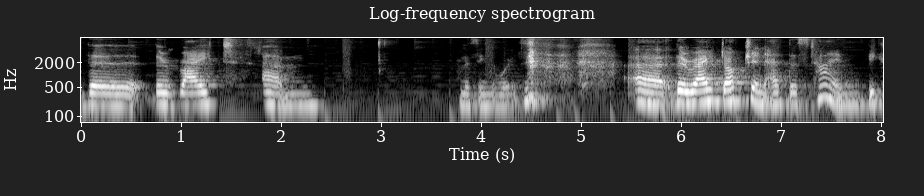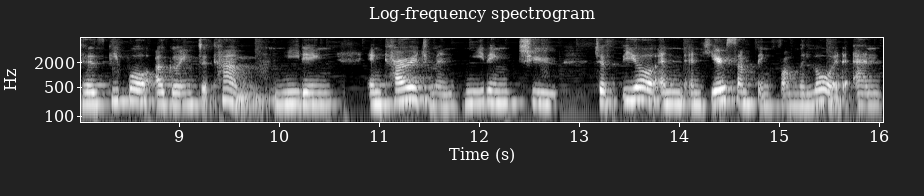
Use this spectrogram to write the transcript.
the the right um, missing the words uh, the right doctrine at this time because people are going to come needing encouragement needing to to feel and and hear something from the lord. And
